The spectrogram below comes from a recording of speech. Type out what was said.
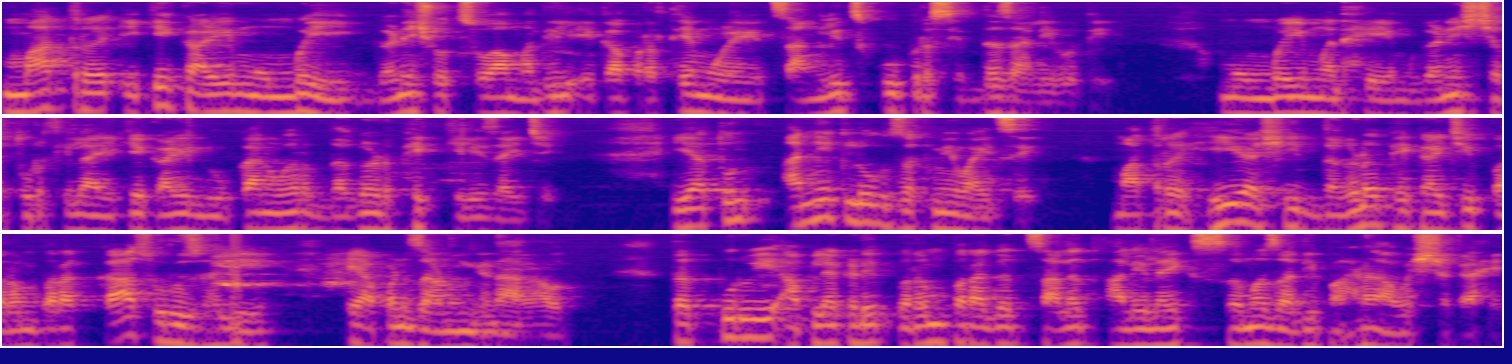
मात्र एकेकाळी मुंबई गणेशोत्सवामधील एका प्रथेमुळे चांगलीच कुप्रसिद्ध झाली होती. मुंबईमध्ये गणेश चतुर्थीला एकेकाळी लोकांवर दगडफेक केली जायची. यातून अनेक लोक जखमी व्हायचे. मात्र ही अशी दगडं फेकायची परंपरा का सुरू झाली हे आपण जाणून घेणार आहोत. तत्पूर्वी आपल्याकडे परंपरागत चालत आलेला एक समज आधी पाहणं आवश्यक आहे.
